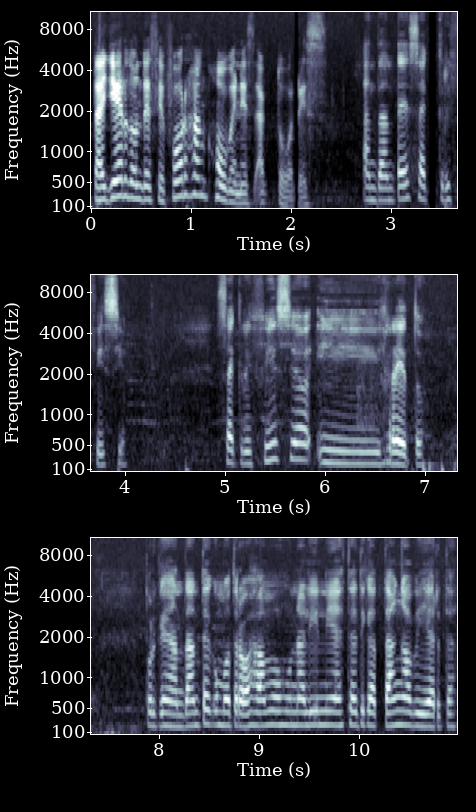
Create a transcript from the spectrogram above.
taller donde se forjan jóvenes actores. Andante es sacrificio, sacrificio y reto porque en Andante como trabajamos una línea estética tan abierta,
